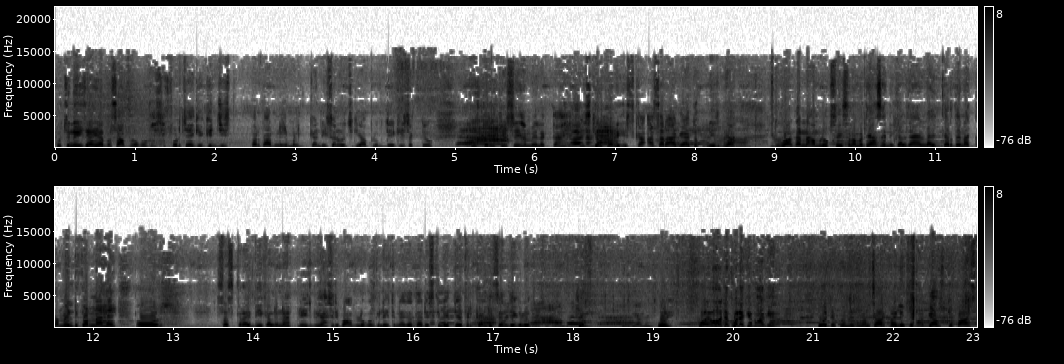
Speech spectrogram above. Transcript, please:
कुछ नहीं चाहिए बस आप लोगों का सपोर्ट चाहिए क्योंकि जिस प्रकार निर्मल कंडीशन हो चुकी है, आप लोग देख ही सकते हो। जिस तरीके से हमें लगता है इसके ऊपर इसका असर आ गया तो प्लीज़ भैया, दुआ करना हम लोग सही सलामत यहाँ से निकल जाएँ लाइक कर देना कमेंट करना है और सब्सक्राइब भी कर लेना प्लीज़ भैया, सिर्फ़ आप लोगों के लिए इतना ज़्यादा रिस्क लेते हैं, फिर कंडीशन देख लो। क्या? वो देखो, लेके भाग गया। वो देखो, निर्मल चार पाई लेके भाग गया उसके पास।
